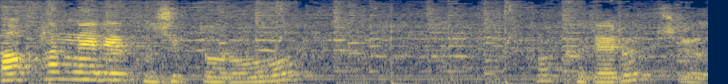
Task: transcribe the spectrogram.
받아서 판넬을 90도로 그대로 쭉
